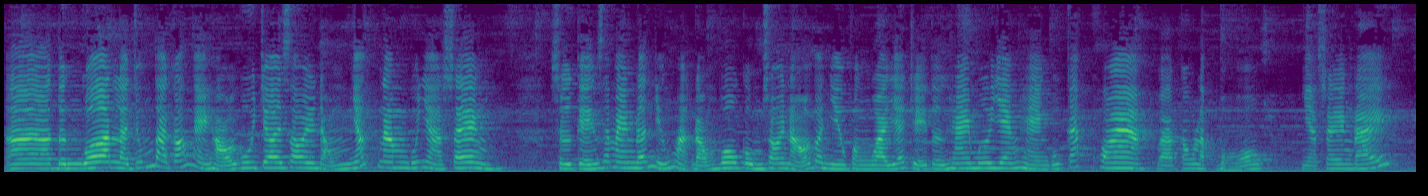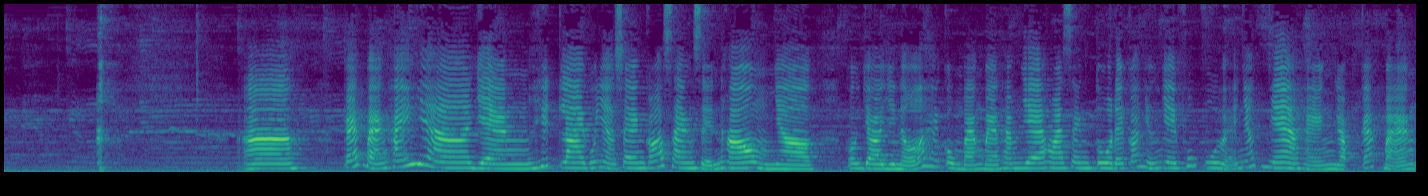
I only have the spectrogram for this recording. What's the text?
À, đừng quên là chúng ta có ngày hội vui chơi sôi động nhất năm của nhà sen sự kiện sẽ mang đến những hoạt động vô cùng sôi nổi và nhiều phần quà giá trị từ 20 gian hàng của các khoa và câu lạc bộ nhà sen đấy. À, các bạn thấy à, dàn hitline của nhà sen có sang xịn không? Nhờ. Còn chờ gì nữa hãy cùng bạn bè tham gia hoa sen tour để có những giây phút vui vẻ nhất nha. Hẹn gặp các bạn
